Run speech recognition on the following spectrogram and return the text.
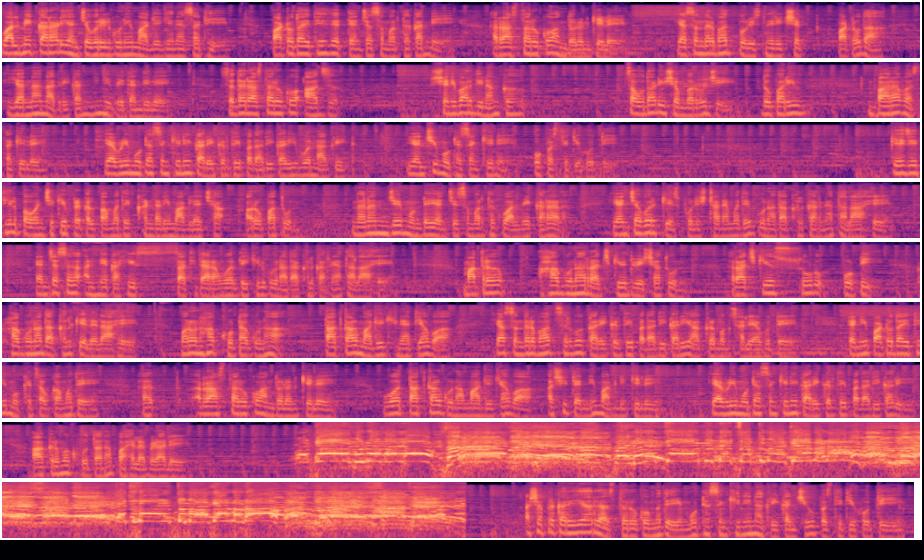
वाल्मिक कराड यांच्यावरील गुन्हे मागे घेण्यासाठी पाटोदा येथे त्यांच्या समर्थकांनी रास्ता रोको आंदोलन केले. या संदर्भात पोलीस निरीक्षक पाटोदा यांना नागरिकांनी निवेदन दिले. सदर रास्ता रोको आज शनिवार दिनांक चौदा डिसेंबर रोजी दुपारी बारा वाजता केले. यावेळी मोठ्या संख्येने कार्यकर्ते पदाधिकारी व नागरिक यांची मोठ्या संख्येने उपस्थिती होती. केज येथील पवनचक्की प्रकल्पामध्ये खंडणी मागल्याच्या आरोपातून धनंजय मुंडे यांचे समर्थक वाल्मी कराड यांच्यावर केज पोलीस ठाण्यामध्ये गुन्हा दाखल करण्यात आला आहे. यांच्यासह अन्य काही साथीदारांवर देखील गुन्हा दाखल करण्यात आला आहे. मात्र हा गुन्हा राजकीय द्वेषातून राजकीय सूडपोटी हा गुन्हा दाखल केलेला आहे. म्हणून हा खोटा गुन्हा तात्काळ मागे घेण्यात यावा. या संदर्भात सर्व कार्यकर्ते पदाधिकारी आक्रमक झाले होते. त्यांनी पाटोदा येथे मुख्य चौकामध्ये रास्ता रोको आंदोलन केले व तात्काळ गुन्हा मागे घ्यावा अशी त्यांनी मागणी केली. यावेळी मोठ्या संख्येने कार्यकर्ते पदाधिकारी आक्रमक होताना पाहायला मिळाले. है! अशा प्रकारे या रास्ता रोकोमध्ये मोठ्या संख्येने नागरिकांची उपस्थिती होती.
